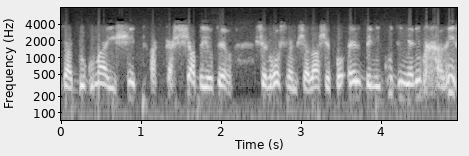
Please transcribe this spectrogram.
זה הדוגמה האישית הקשה ביותר של ראש ממשלה שפועל בניגוד עניינים חריף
